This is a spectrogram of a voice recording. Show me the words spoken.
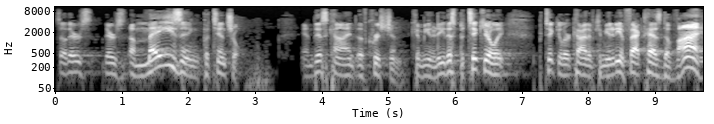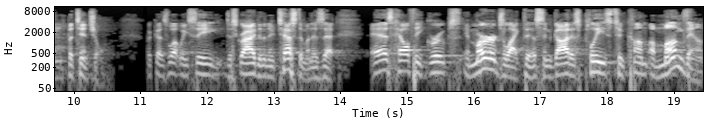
So there's, there's amazing potential in this kind of Christian community. This particularly, particular kind of community, in fact, has divine potential because what we see described in the New Testament is that as healthy groups emerge like this and God is pleased to come among them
